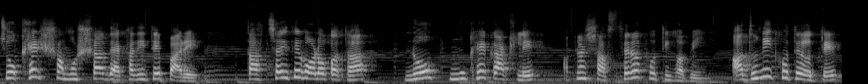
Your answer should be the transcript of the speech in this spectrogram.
চোখের সমস্যা দেখা দিতে পারে। তার চাইতে বড় কথা, নখ মুখে কাটলে আপনার স্বাস্থ্যেরও ক্ষতি হবেই। আধুনিক হতে হতে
